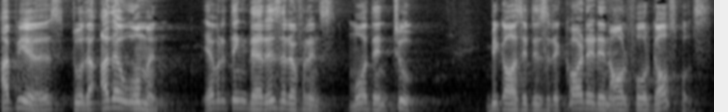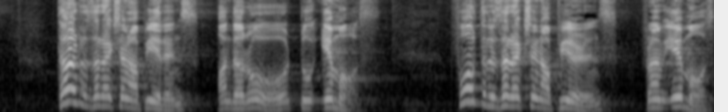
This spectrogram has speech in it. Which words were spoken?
appears to the other woman. Everything there is a reference, more than two, because it is recorded in all four Gospels. Third resurrection appearance on the road to Emmaus. Fourth resurrection appearance from Emmaus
